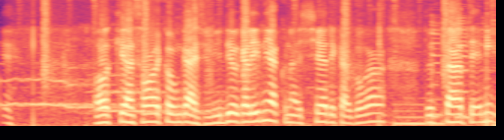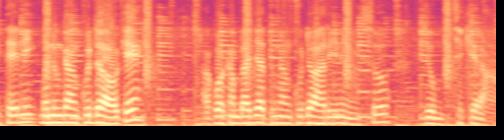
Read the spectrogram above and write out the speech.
Okay. Okay, Assalamualaikum guys. Video kali ni aku nak share dekat korang tentang teknik-teknik menunggang kuda, okay? Aku akan belajar tunggang kuda hari ni. So, jom check it out.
